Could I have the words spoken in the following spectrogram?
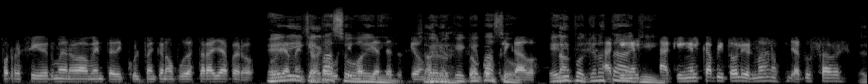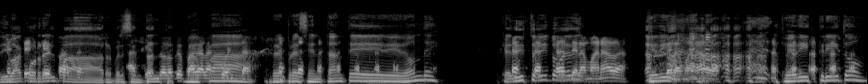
por recibirme nuevamente. Disculpen que no pude estar allá, pero Eddie, obviamente ¿qué los pasó, últimos días de Eddie? sesión ¿Pero qué, qué pasó? Eddie, ¿por qué no estás aquí, aquí? En el, aquí en el Capitolio, hermano, ya tú sabes. Eddie va a correr para representante. Lo que paga las ¿Vas cuentas. pa representante de dónde? ¿Qué distrito es? de la manada. ¿Qué, De la manada. ¿Qué distrito?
